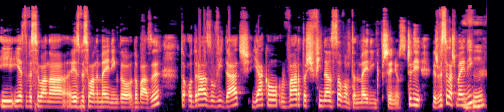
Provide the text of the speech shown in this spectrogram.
i jest, wysyłana, jest wysyłany mailing do, do bazy, to od razu widać, jaką wartość finansową ten mailing przyniósł. Czyli wiesz, wysyłasz mailing mhm.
